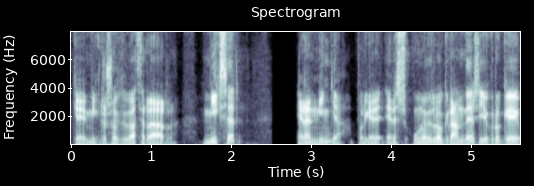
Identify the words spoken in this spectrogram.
que Microsoft iba a cerrar Mixer era Ninja, porque eres uno de los grandes y yo creo que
